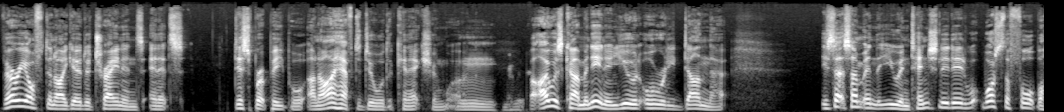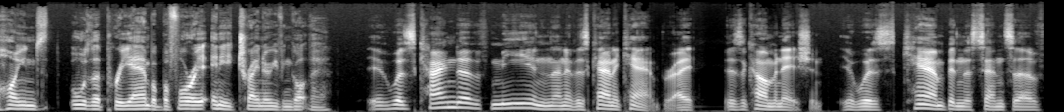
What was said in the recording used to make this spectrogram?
Very often I go to trainings and it's disparate people and I have to do all the connection work. Mm. But I was coming in and you had already done that. Is that something that you intentionally did? What's the thought behind all the preamble before any trainer even got there? It was kind of me, and then it was kind of camp, right? It was a combination. It was camp in the sense of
